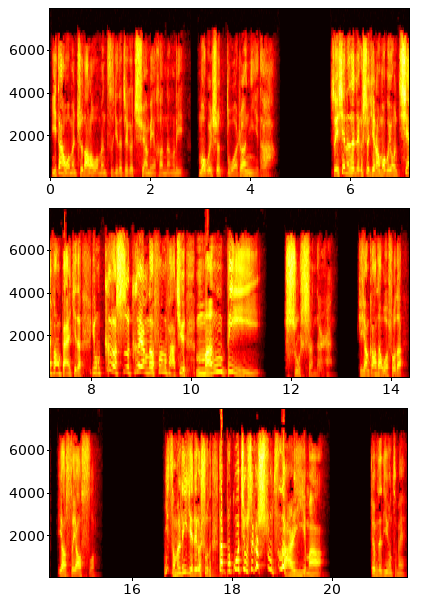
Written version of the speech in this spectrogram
一旦我们知道了我们自己的这个权柄和能力，魔鬼是躲着你的。所以现在在这个世界上，魔鬼用千方百计的，用各式各样的方法去蒙蔽属神的人。就像刚才我说的，要死要死。你怎么理解这个数字？它不过就是个数字而已嘛，对不对，弟兄姊妹？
